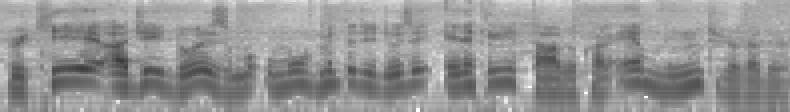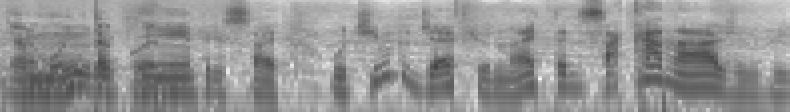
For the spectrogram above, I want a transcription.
Porque a J2, o mo- o movimento da J2 é inacreditável, cara. É muito jogador. É muito muita coisa. que entra e sai. O time do Jeff United tá de sacanagem, viu?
